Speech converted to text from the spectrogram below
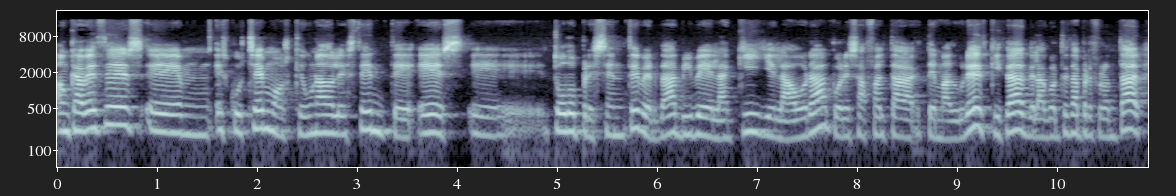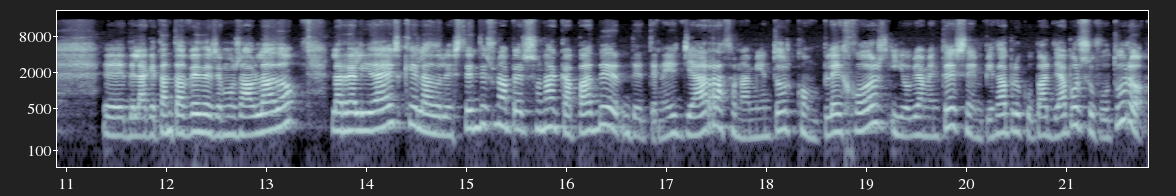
Aunque a veces eh, escuchemos que un adolescente es eh, todo presente, ¿verdad? Vive el aquí y el ahora por esa falta de madurez, quizás de la corteza prefrontal, eh, de la que tantas veces hemos hablado, la realidad es que el adolescente es una persona capaz de, de tener ya razonamientos complejos y obviamente se empieza a preocupar ya por su futuro.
